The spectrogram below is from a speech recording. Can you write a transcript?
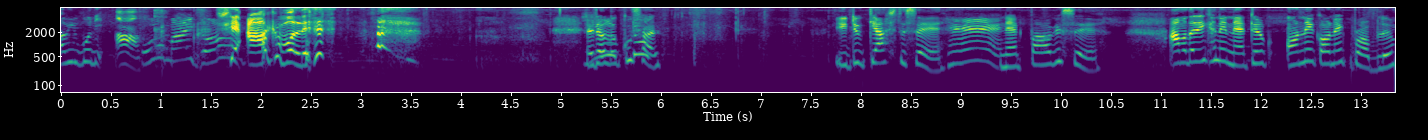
আমি বলি আখ। সে আখ বলে। এটা হলো কুশাল। ইউটিউব কি আসতেছে? হ্যাঁ। নেট পাওয়া গেছে? আমাদের এখানে নেটের অনেক অনেক প্রবলেম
